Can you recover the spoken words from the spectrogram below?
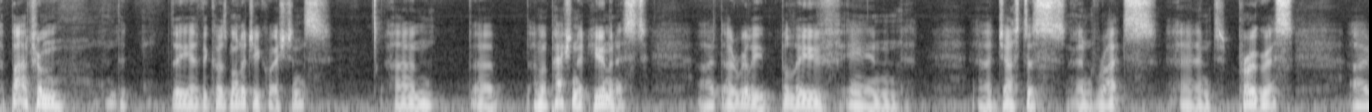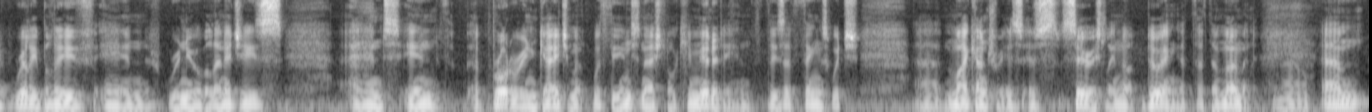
apart from the the, uh, the cosmology questions, um, uh, I'm a passionate humanist. I, I really believe in uh, justice and rights and progress. I really believe in renewable energies and in a broader engagement with the international community. And these are things which uh, my country is, is seriously not doing at, at the moment. No. Um,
